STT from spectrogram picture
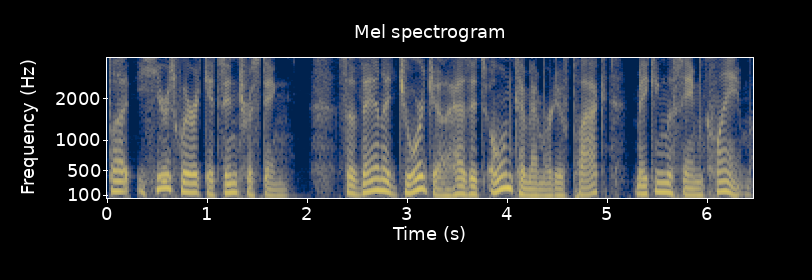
But here's where it gets interesting. Savannah, Georgia has its own commemorative plaque making the same claim.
